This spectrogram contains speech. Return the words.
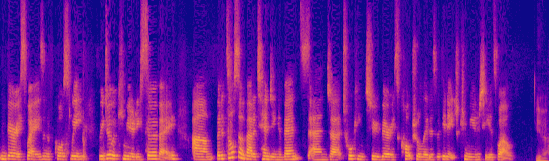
in various ways. And of course we we do a community survey um, but it's also about attending events and uh, talking to various cultural leaders within each community as well. Yeah.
